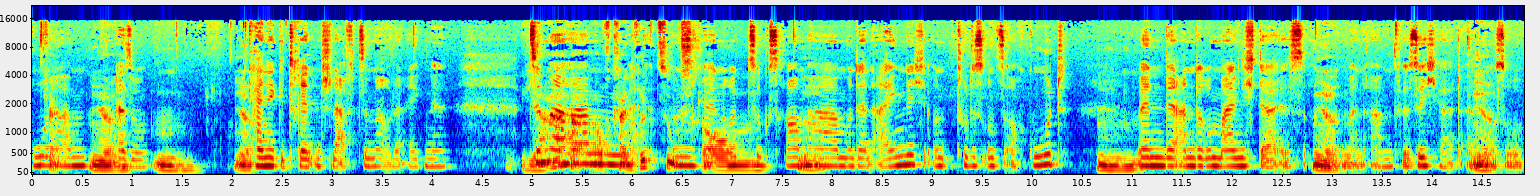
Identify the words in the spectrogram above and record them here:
Ruhe Kein- haben. Ja, Also hm, ja. keine getrennten Schlafzimmer oder eigene Ja, Zimmer haben. auch kein Und Rückzugsraum. keinen Rückzugsraum Ja. haben. Und dann eigentlich und tut es uns auch gut, wenn der andere mal nicht da ist und. Ja. man einen Abend für sich hat. Also Ja. so,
